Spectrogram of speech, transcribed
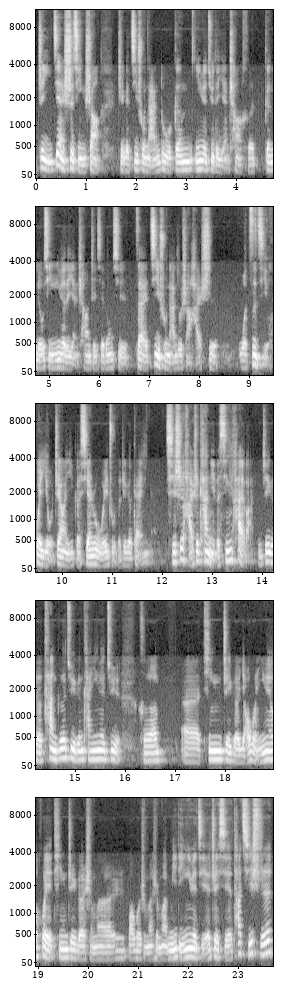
这一件事情上。这个技术难度跟音乐剧的演唱和跟流行音乐的演唱这些东西，在技术难度上还是我自己会有这样一个先入为主的这个概念。其实还是看你的心态吧。你这个看歌剧跟看音乐剧和呃听这个摇滚音乐会、听这个什么，包括什么什么迷笛音乐节这些，它其实。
